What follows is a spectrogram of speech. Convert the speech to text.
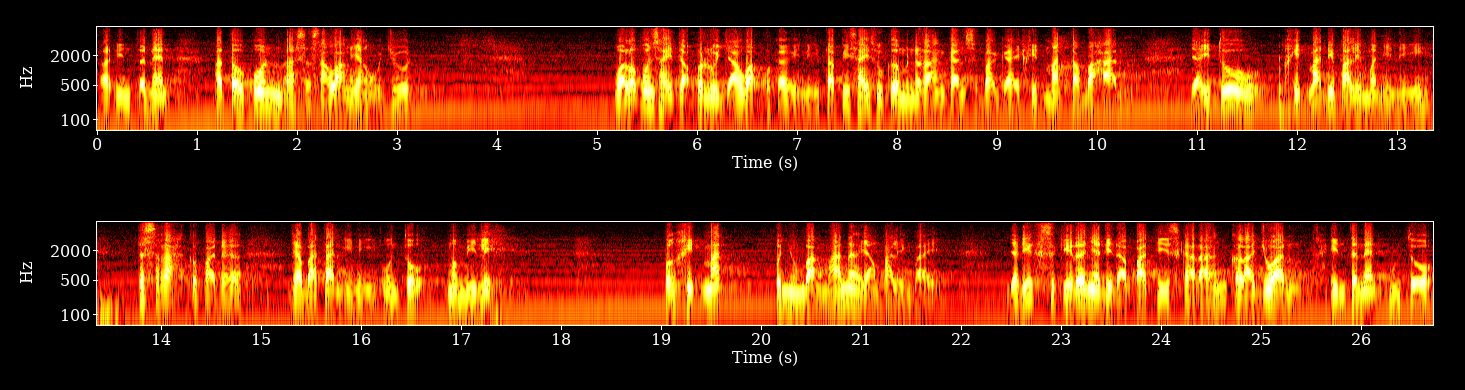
uh, internet ataupun uh, sesawang yang wujud. Walaupun saya tak perlu jawab perkara ini, tapi saya suka menerangkan sebagai khidmat tambahan. Iaitu khidmat di parlimen ini terserah kepada jabatan ini untuk memilih pengkhidmat penyumbang mana yang paling baik. Jadi sekiranya didapati sekarang kelajuan internet untuk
